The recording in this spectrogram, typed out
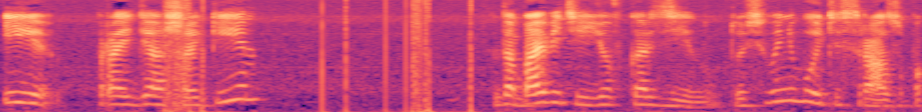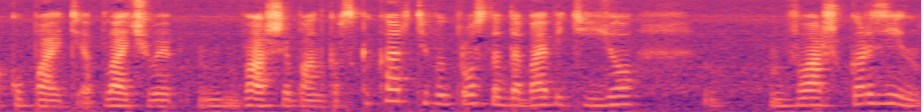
и пройдя шаги, добавите ее в корзину. То есть вы не будете сразу покупать, оплачивая вашей банковской карте, вы просто добавите ее в вашу корзину.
